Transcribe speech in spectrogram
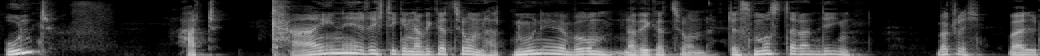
und hat keine richtige Navigation, hat nur eine Wurmnavigation. Das muss daran liegen. Wirklich. Weil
